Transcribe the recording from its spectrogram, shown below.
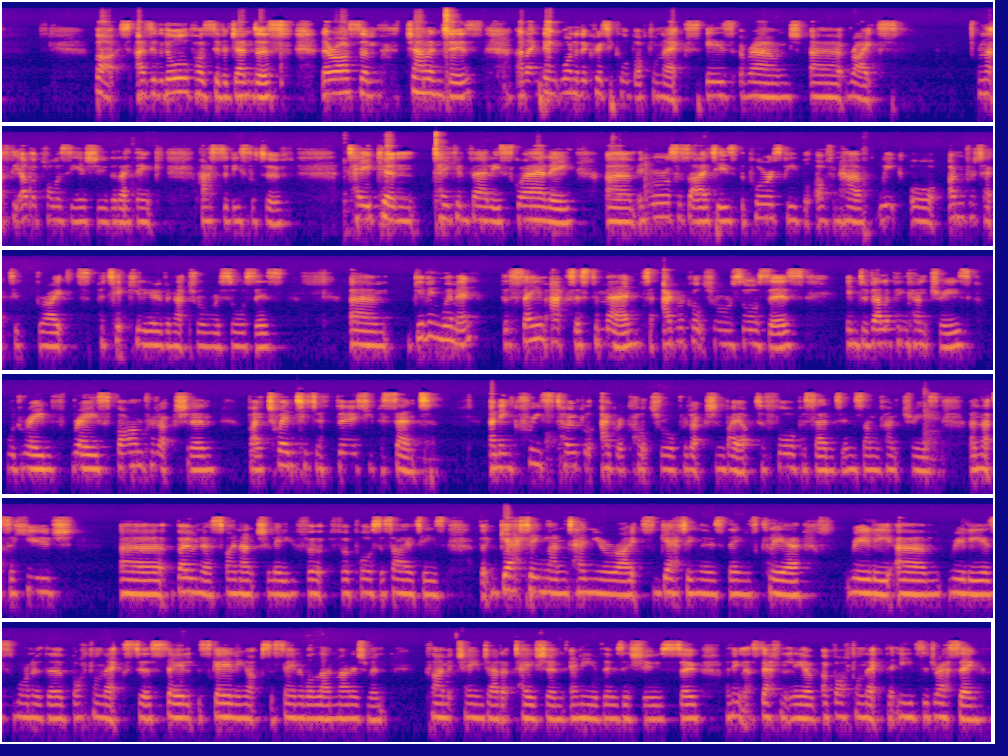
But as with all positive agendas, there are some challenges, and I think one of the critical bottlenecks is around uh, rights and that's the other policy issue that I think has to be sort of taken taken fairly squarely. Um, in rural societies, the poorest people often have weak or unprotected rights, particularly over natural resources. Um, giving women the same access to men to agricultural resources in developing countries would raise farm production by 20 to 30 percent and increase total agricultural production by up to 4% in some countries. And that's a huge uh, bonus financially for, for poor societies. But getting land tenure rights, getting those things clear, really, um, really is one of the bottlenecks to scaling up sustainable land management. Climate change adaptation, any of those issues. So, I think that's definitely a, a bottleneck that needs addressing.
